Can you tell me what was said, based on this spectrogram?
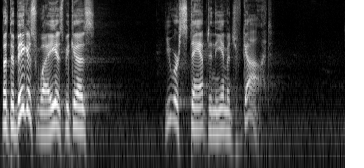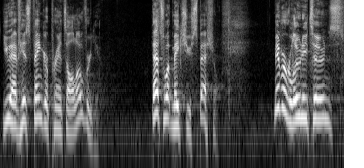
But the biggest way is because you were stamped in the image of God. You have his fingerprints all over you. That's what makes you special. Remember Looney Tunes?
